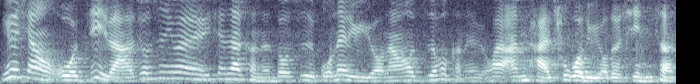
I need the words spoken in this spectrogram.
因为像我记得啊，就是因为现在可能都是国内旅游，然后之后可能也会安排出国旅游的行程。嗯、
